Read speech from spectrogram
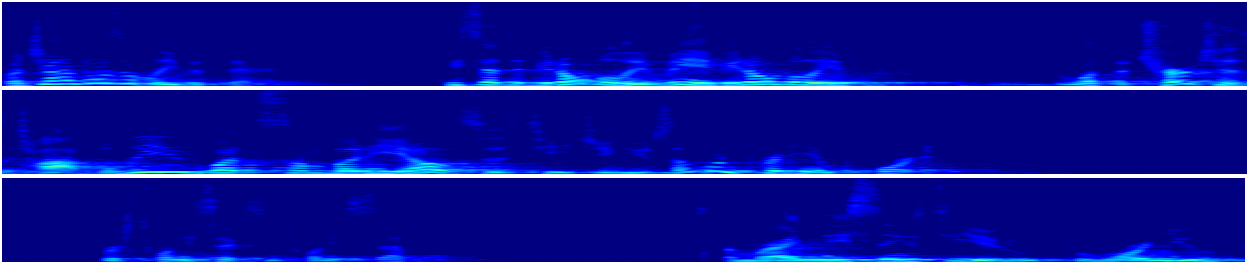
But John doesn't leave it there. He says, If you don't believe me, if you don't believe what the church has taught, believe what somebody else is teaching you, someone pretty important. Verse 26 and 27. I'm writing these things to you to warn you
